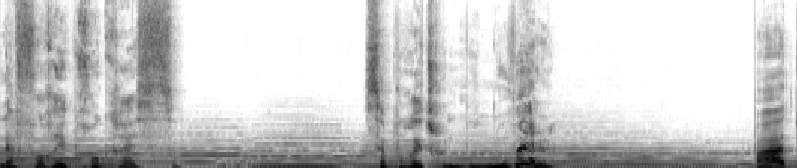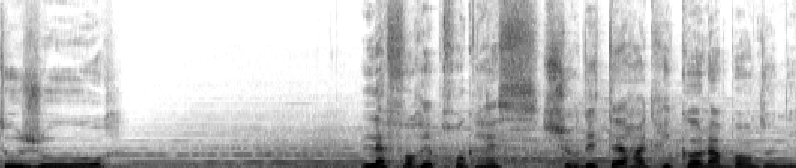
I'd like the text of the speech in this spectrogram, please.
La forêt progresse ça pourrait être une bonne nouvelle. Pas toujours. La forêt progresse sur des terres agricoles abandonnées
